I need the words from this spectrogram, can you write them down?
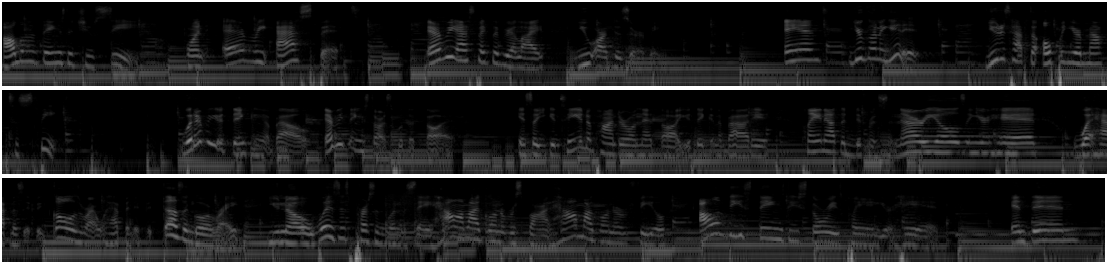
All of the things that you see on every aspect, every aspect of your life, you are deserving. And you're going to get it. You just have to open your mouth to speak whatever you're thinking about, everything starts with a thought. And so you continue to ponder on that thought. You're thinking about it, playing out the different scenarios in your head. What happens if it goes right? What happens if it doesn't go right? You know, what is this person going to say? How am I going to respond? How am I going to feel? All of these things, these stories play in your head. And then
